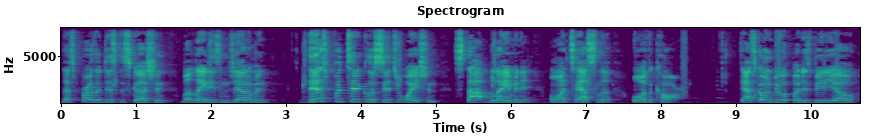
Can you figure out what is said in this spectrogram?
Let's further this discussion. But ladies and gentlemen, this particular situation, stop blaming it on Tesla or the car. That's going to do it for this video.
